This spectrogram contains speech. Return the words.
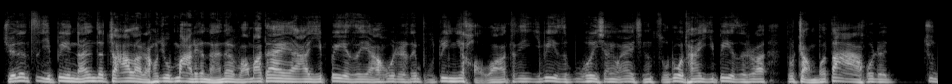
觉得自己被男的渣了，然后就骂这个男的王八蛋呀、一辈子呀，或者他不对你好啊，他的一辈子不会享有爱情，诅咒他一辈子是吧？都长不大，或者祝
